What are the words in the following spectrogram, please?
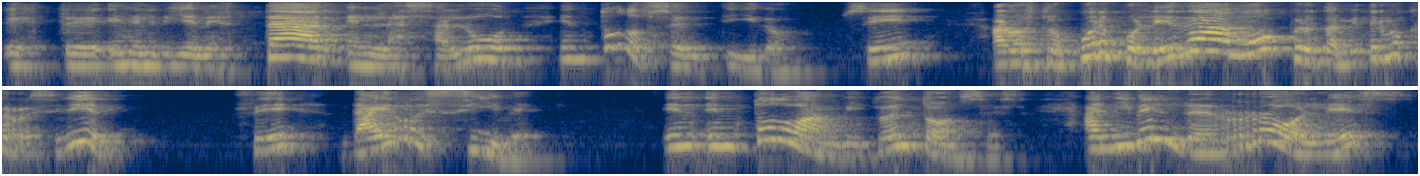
Este, en el bienestar, en la salud, en todo sentido, ¿sí? A nuestro cuerpo le damos, pero también tenemos que recibir. Da y recibe, en, todo ámbito. Entonces, a nivel de roles,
